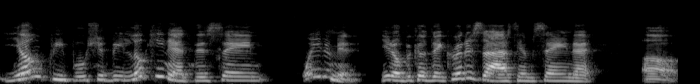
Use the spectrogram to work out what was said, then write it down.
young people should be looking at this saying, wait a minute, you know, because they criticized him saying that uh,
